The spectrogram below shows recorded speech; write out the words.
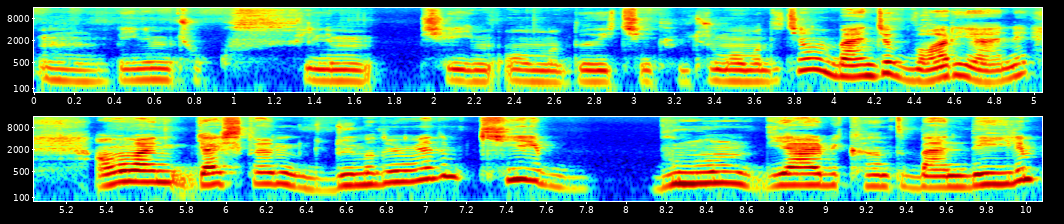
hmm, benim çok film şeyim olmadığı için, kültürüm olmadığı için ama bence var yani. Ama ben gerçekten duymadım bilmedim ki bunun diğer bir kanıtı ben değilim.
